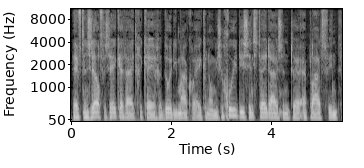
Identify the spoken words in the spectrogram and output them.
heeft een zelfverzekerdheid gekregen door die macro-economische groei... die sinds 2000 uh, er plaatsvindt.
